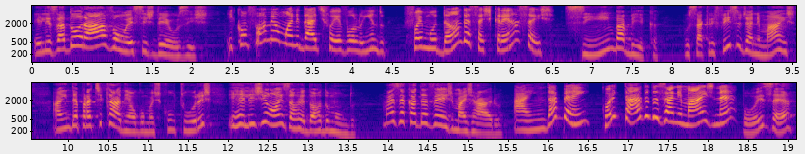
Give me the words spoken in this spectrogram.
eles adoravam esses deuses. E conforme a humanidade foi evoluindo, foi mudando essas crenças? Sim, Babica. O sacrifício de animais ainda é praticado em algumas culturas e religiões ao redor do mundo, mas é cada vez mais raro. Ainda bem. Coitado dos animais, né? Pois é.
